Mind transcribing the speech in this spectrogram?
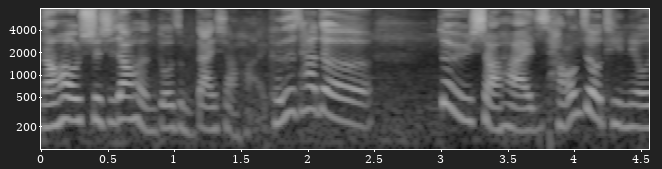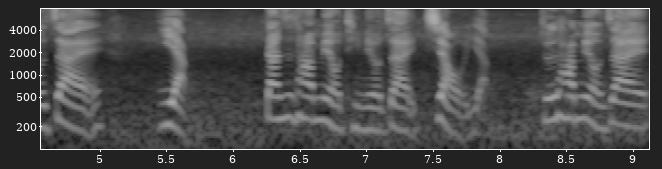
然后学习到很多怎么带小孩。可是他的对于小孩好像只有停留在养，但是他没有停留在教养，就是他没有在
